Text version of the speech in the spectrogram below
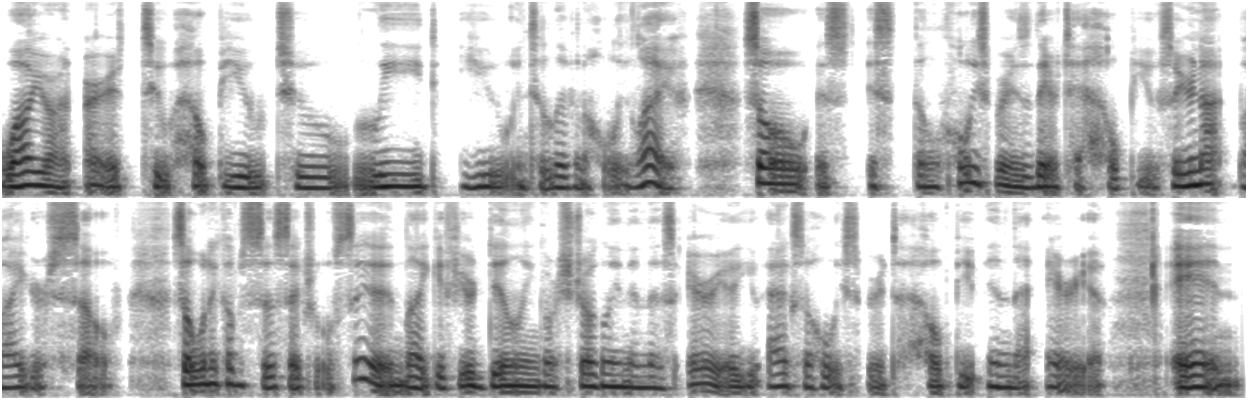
while you're on earth to help you to lead you into living a holy life. So it's it's the Holy Spirit is there to help you. So you're not by yourself. So when it comes to sexual sin, like if you're dealing or struggling in this area, you ask the Holy Spirit to help you in that area. And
